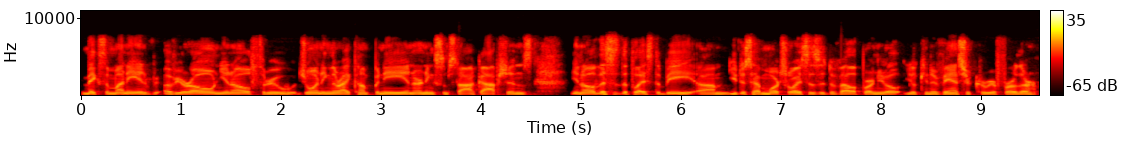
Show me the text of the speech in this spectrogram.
make some money of your own you know through joining the right company and earning some stock options you know this is the place to be um, you just have more choice as a developer and you'll you can advance your career further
